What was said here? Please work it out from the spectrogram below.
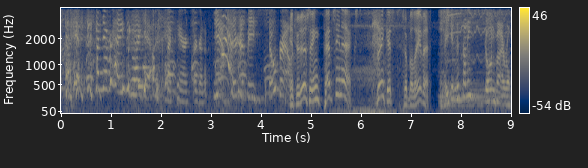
I've never had anything like it. My parents are gonna. Yeah, they're gonna be so proud. Introducing Pepsi Next. Drink it to believe it. Are you getting this, honey? It's going viral.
